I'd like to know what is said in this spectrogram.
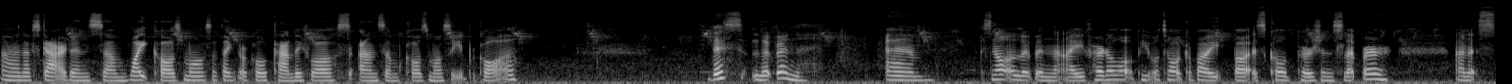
And I've scattered in some white cosmos, I think they're called candy floss, and some cosmos apricota. This lupin, um, it's not a lupin that I've heard a lot of people talk about, but it's called Persian Slipper. And it's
